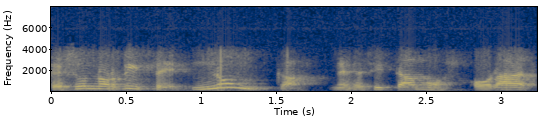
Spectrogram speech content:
Jesús nos dice, nunca necesitamos orar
